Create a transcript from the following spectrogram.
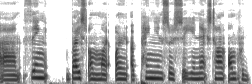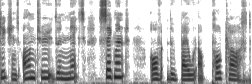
um, thing based on my own opinion. So, see you next time on predictions. On to the next segment of the Bailed Up podcast.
